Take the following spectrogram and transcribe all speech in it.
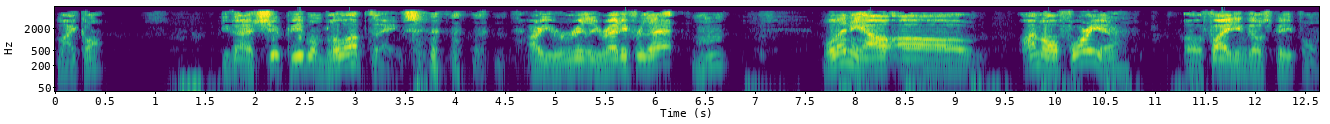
Michael. You got to shoot people and blow up things. Are you really ready for that? Mm -hmm. Well, anyhow, uh, I'm all for you uh, fighting those people.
